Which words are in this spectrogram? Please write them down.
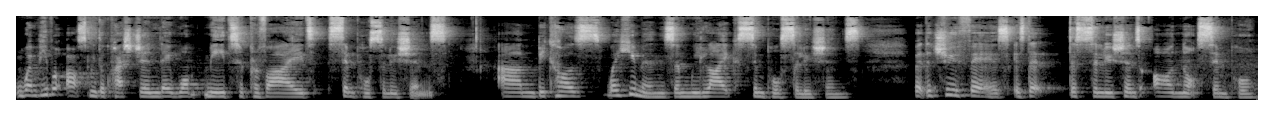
when people ask me the question, they want me to provide simple solutions um, because we're humans and we like simple solutions. But the truth is, is that the solutions are not simple.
